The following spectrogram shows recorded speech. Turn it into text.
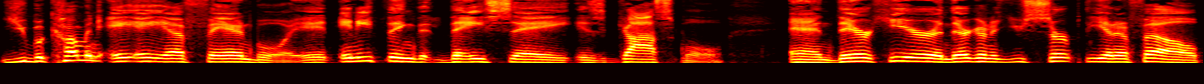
you become an AAF fanboy and anything that they say is gospel and they're here and they're going to usurp the NFL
